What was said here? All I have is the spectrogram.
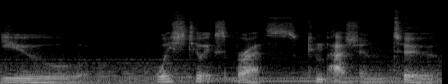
you wish to express compassion to.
